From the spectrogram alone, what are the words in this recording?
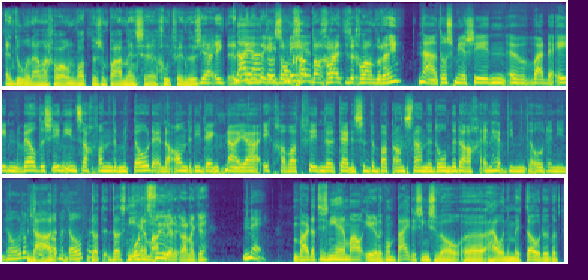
En doen we nou maar gewoon wat dus een paar mensen goed vinden. Dus ja, ik, en- Nou en ja, dan denk het ik, dan, ga- dan glijdt hij er gewoon doorheen. Nou, het was meer zin eh, waar de een wel de zin in zag van de methode. En de ander die denkt, nou ja, ik ga wat vinden tijdens het debat aanstaande donderdag. En heb die methode niet nodig. Zo Nou, kwam het over. dat, dat is niet Wordt het helemaal vuurwerk, eerlijk. Anneke? Nee. Maar dat is niet helemaal eerlijk. Want beide zien ze wel uh, in de methode. Wat,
